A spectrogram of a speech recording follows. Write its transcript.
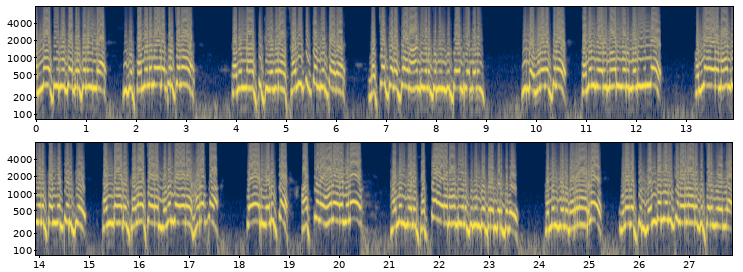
அண்ணா திமுக பிரச்சனை இல்ல. இது தமிழனோட பிரச்சனை. தமிழ்நாட்டுக்கு எதிராக சதி திட்டம் தீட்டாத லட்சக்கணக்கான ஆண்டுகளுக்கு முன்பு தோன்றிய மொழி. இந்த உலகத்துல தமிழ் மொழி மாதிரி ஒரு மொழி இல்ல. ஐயாயிரம் ஆண்டுகளுக்கு கல்வெட்டு இருக்கு பண்பாடு கலாச்சாரம் முதஞ்சாதாரம் ஹரப்பா தேடி எடுத்த அத்தனை ஆதாரங்களும் தமிழ் மொழி பத்தாயிரம் ஆண்டுகளுக்கு முன்பு பிறந்திருக்குது. தமிழ் மொழி வரலாறு உலகத்தின் எந்த மொழிக்கு வரலாறுக்கு சிறந்ததில்லை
